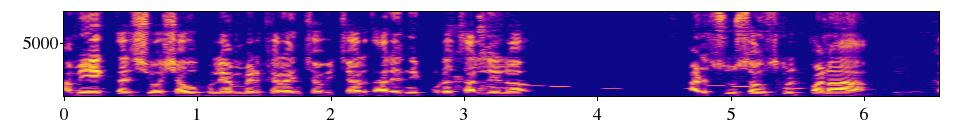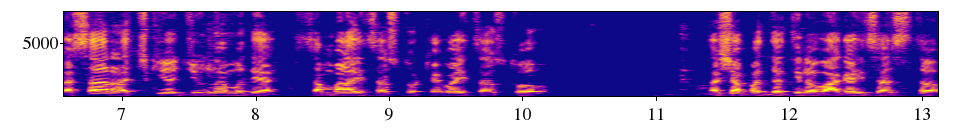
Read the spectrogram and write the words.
आम्ही एकतर शिवशाहू फुले आंबेडकरांच्या विचारधारेने पुढे चाललेलो आणि सुसंस्कृतपणा कसा राजकीय जीवनामध्ये सांभाळायचा असतो ठेवायचा असतो तशा पद्धतीनं वागायचं असतं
